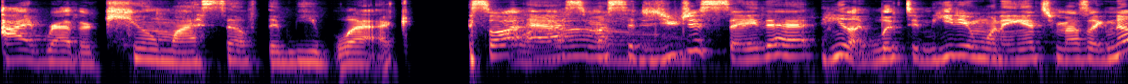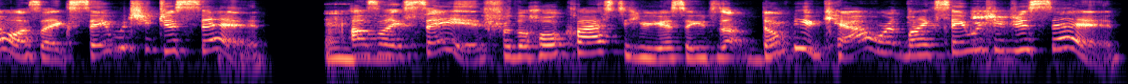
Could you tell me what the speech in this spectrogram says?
I'd rather kill myself than be black. So I asked him, I said, Did you just say that? He like looked at me. He didn't want to answer me. I was like, No. I was like, Say what you just said. I was like, Say it for the whole class to hear. You. I was like, Don't be a coward. Like, say what you just said.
